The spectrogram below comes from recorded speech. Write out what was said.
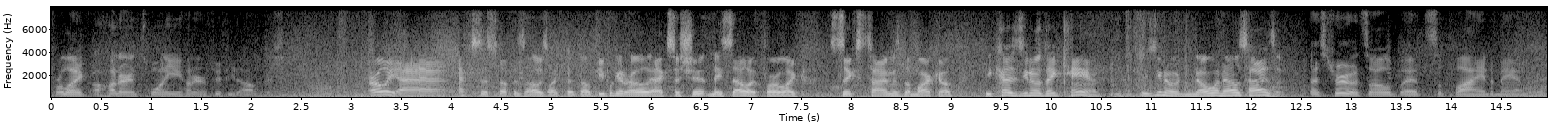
for like 120 150 dollars. Early access stuff is always like that, though. People get early access shit and they sell it for like six times the markup because you know they can. Because you know no one else has it. That's true. It's all about supply and demand, right?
